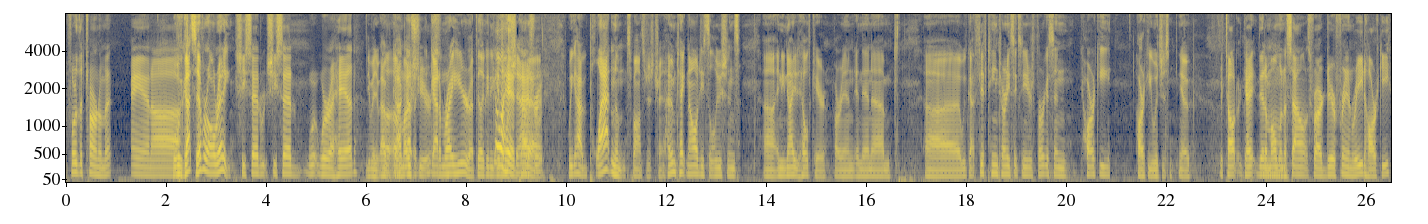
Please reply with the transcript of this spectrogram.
for the tournament, and uh, well, we've got several already. she said she said we're ahead. You mean Uh, I, uh, I- most I years. got them right here. I feel like we need to Go give them ahead, a shout Patrick. out. We got platinum sponsors, Trent. Home Technology Solutions. uh, and United Healthcare are in, and then um, uh, we've got 15 turning 16 years. Ferguson, Harkey, Harkey, which is you know We talked, did a moment Mm-hmm. of silence for our dear friend Reed Harkey,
